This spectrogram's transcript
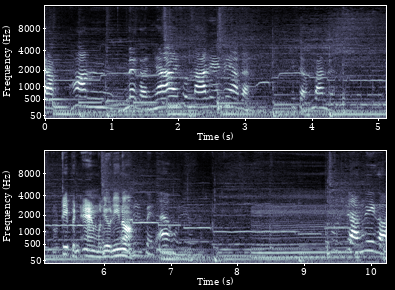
จากพันแม่ก็ย้ายขึ้นมาเนี่ยเนี่ยค่ะที่จากบ้านเนี่ยที่เป็นแองหมดเดียวนี้เนาะที่เป็นอ้างคนเดียวอื มจากนี้ก็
